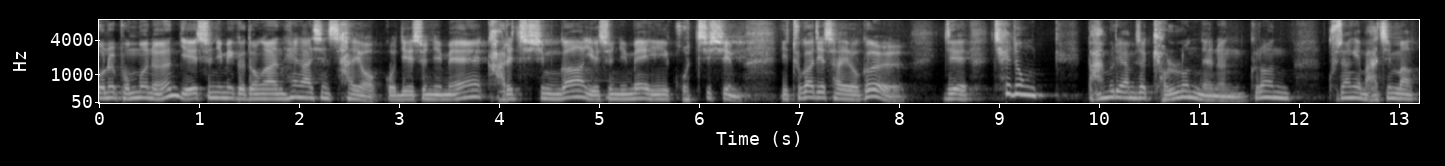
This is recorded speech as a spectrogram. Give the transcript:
오늘 본문은 예수님이 그동안 행하신 사역, 곧 예수님의 가르치심과 예수님의 이 고치심, 이 두 가지 사역을 이제 최종 마무리하면서 결론 내는 그런 구장의 마지막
